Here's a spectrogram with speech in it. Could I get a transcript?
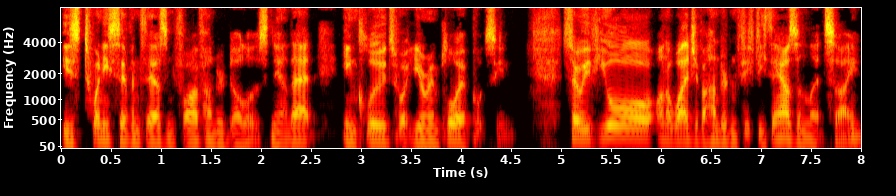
is $27,500. Now, that includes what your employer puts in. So if you're on a wage of 150,000, let's say,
